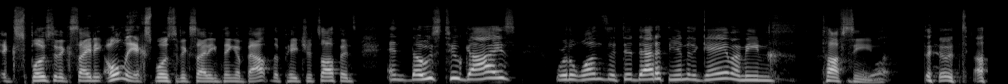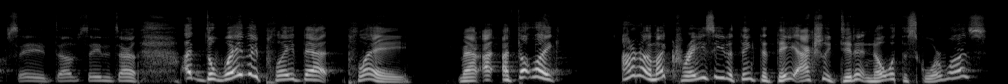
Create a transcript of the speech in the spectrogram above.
explosive, exciting, only explosive, exciting thing about the Patriots offense. And those two guys were the ones that did that at the end of the game. I mean, tough scene. What? Dude, tough scene, tough scene entirely. Uh, the way they played that play, man, I, I felt like I don't know. Am I crazy to think that they actually didn't know what the score was?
